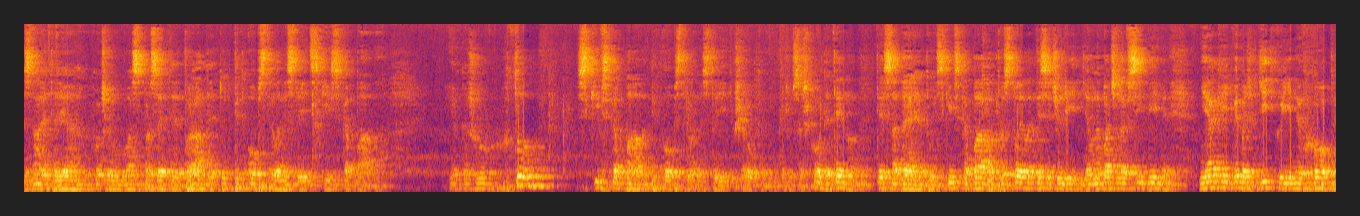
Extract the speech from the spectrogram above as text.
знаєте, я хочу вас просити поради, тут під обстрілами стоїть скіфська баба. Я кажу, хто скіфська баба під обстрілами стоїть у широкому? Кажу, Сашко, дитино, ти себе рятуй. Скіфська баба простояла тисячоліття, вона бачила всі війни. Ніякий, вибач, дідько її не вхопить.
